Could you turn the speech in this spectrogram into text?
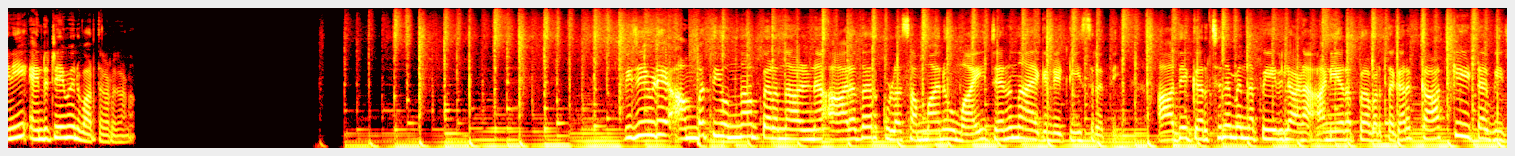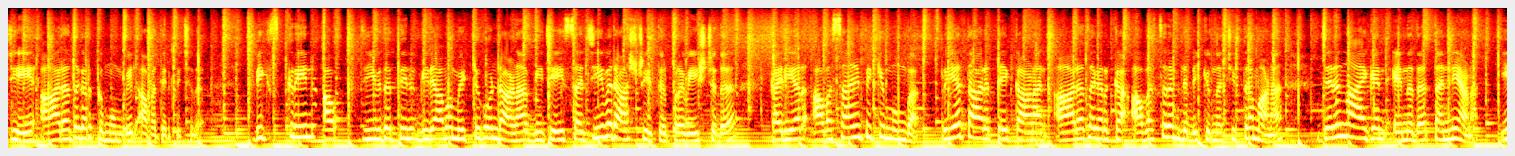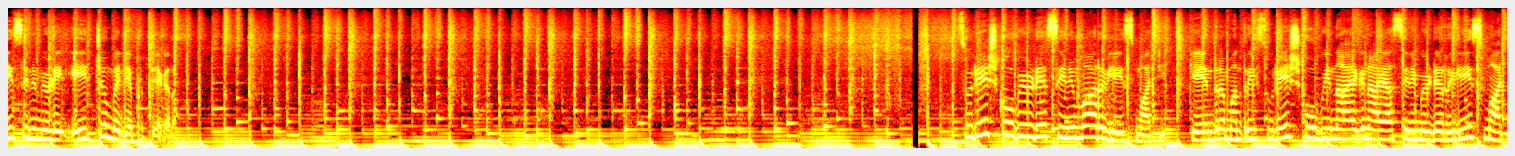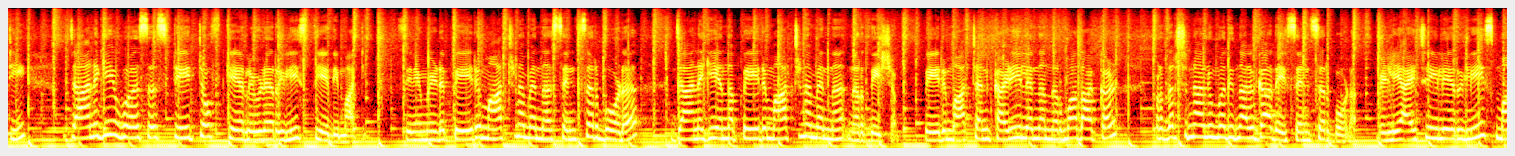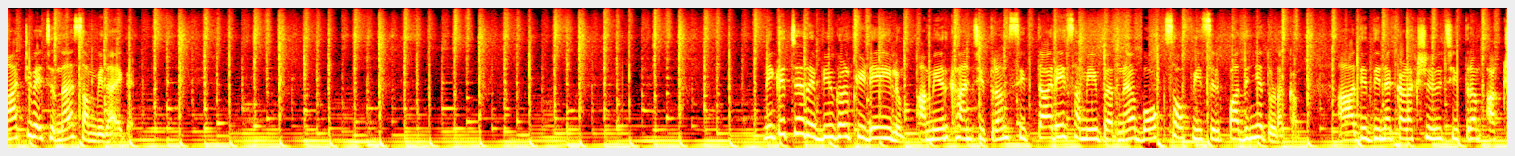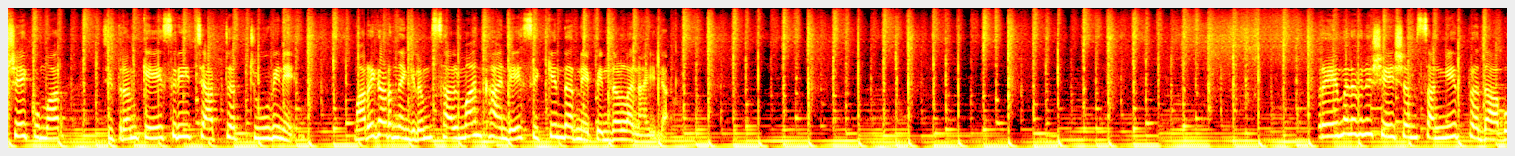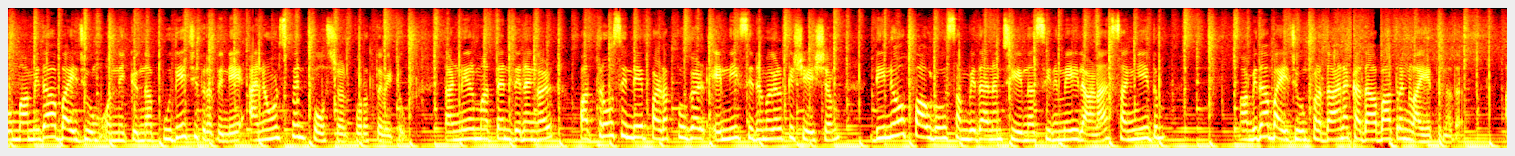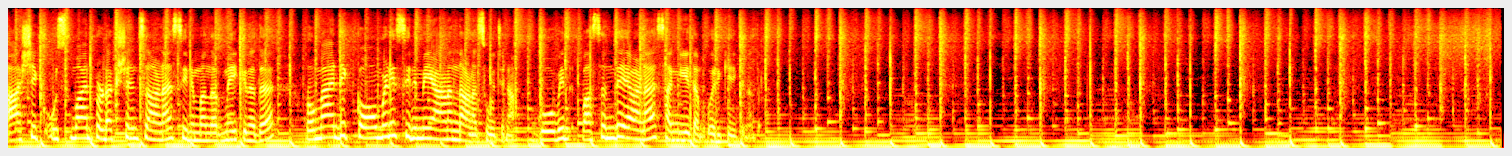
ഇനി എന്റർടൈൻമെന്റ് വാർത്തകൾ കാണാം. വിജയുടെ അമ്പത്തിയൊന്നാം പിറന്നാളിന് ആരാധകർക്കുള്ള സമ്മാനവുമായി ജനനായകന്റെ ടീസർ എത്തി ആദ്യ ഗർജനം എന്ന പേരിലാണ് അണിയറ പ്രവർത്തകർ കാക്കയിട്ട വിജയെ ആരാധകർക്ക് മുമ്പിൽ അവതരിപ്പിച്ചത്. ബിഗ് സ്ക്രീൻ ജീവിതത്തിൽ വിരാമം ഇട്ടുകൊണ്ടാണ് വിജയ് സജീവ രാഷ്ട്രീയത്തിൽ പ്രവേശിച്ചത്. കരിയർ അവസാനിപ്പിക്കും മുമ്പ് പ്രിയ താരത്തെ കാണാൻ ആരാധകർക്ക് അവസരം ലഭിക്കുന്ന ചിത്രമാണ് ജനനായകൻ എന്നത് തന്നെയാണ്. ഈ സിനിമയുടെ ഏറ്റവും വലിയ പ്രത്യേകത. സുരേഷ് ഗോപിയുടെ സിനിമ റിലീസ് മാറ്റി. കേന്ദ്രമന്ത്രി സുരേഷ് ഗോപി നായകനായ സിനിമയുടെ റിലീസ് മാറ്റി. ജാനകി വേഴ്സസ് സ്റ്റേറ്റ് ഓഫ് കേരളയുടെ റിലീസ് തീയതി മാറ്റി. സിനിമയുടെ പേര് മാറ്റണമെന്ന് സെൻസർ ബോർഡ് ജാനകി എന്ന പേര് മാറ്റണമെന്ന് നിർദ്ദേശം. പേര് മാറ്റാൻ കഴിയില്ലെന്ന നിർമ്മാതാക്കൾ പ്രദർശനാനുമതി നൽകാതെ സെൻസർ ബോർഡ്. വെള്ളിയാഴ്ചയിലെ റിലീസ് മാറ്റിവെച്ചെന്ന് സംവിധായകൻ. മികച്ച റിവ്യൂകൾക്കിടയിലും അമീർ ഖാൻ ചിത്രം സിത്താരെ സമീപറിന് ബോക്സ് ഓഫീസിൽ പതിഞ്ഞ തുടക്കം. ആദ്യ ദിന കളക്ഷനിൽ ചിത്രം അക്ഷയ് കുമാർ ചിത്രം കേസരി ചാപ്റ്റർ ടൂവിനെ മറികടന്നെങ്കിലും സൽമാൻ ഖാന്റെ സിക്കിന്ദറിനെ പിന്തള്ളാനായില്ല. പ്രേമലവിനു ശേഷം സംഗീത് പ്രതാപും അമിതാ ബൈജുവും ഒന്നിക്കുന്ന പുതിയ ചിത്രത്തിന്റെ അനൗൺസ്മെന്റ് പോസ്റ്റർ പുറത്തുവിട്ടു. തണ്ണീർമത്തൻ ദിനങ്ങൾ പത്രോസിന്റെ പടപ്പുകൾ എന്നീ സിനിമകൾക്ക് ശേഷം ഡിനോ പൗലോ സംവിധാനം ചെയ്യുന്ന സിനിമയിലാണ് സംഗീതും അമിതാ ബൈജുവും പ്രധാന കഥാപാത്രങ്ങളായി എത്തുന്നത്. ആഷിഖ് ഉസ്മാൻ പ്രൊഡക്ഷൻസ് ആണ് സിനിമ നിർമ്മിക്കുന്നത് റൊമാന്റിക് കോമഡി സിനിമയാണെന്നാണ് സൂചന. ഗോവിന്ദ് വസന്തയാണ് സംഗീതം ഒരുക്കിയിരിക്കുന്നത്.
